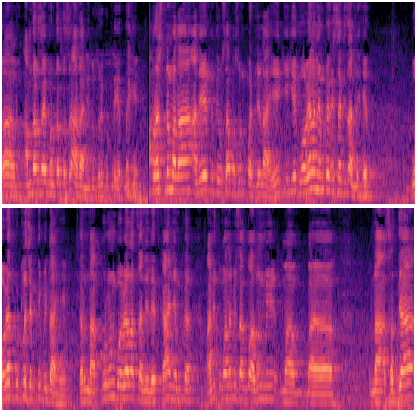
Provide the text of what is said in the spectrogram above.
आमदार साहेब म्हणतात तसं अदानी दुसरे कुठले येत नाही हा प्रश्न मला अनेक दिवसापासून पडलेला आहे की हे गोव्याला नेमकं कशासाठी चालले आहेत? गोव्यात कुठलं शक्तीपीठ आहे? कारण नागपूरहून गोव्याला चाललेले आहेत. काय नेमकं? आणि तुम्हाला मी सांगतो अजून मी म- ना सध्या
